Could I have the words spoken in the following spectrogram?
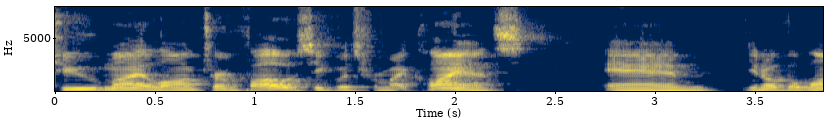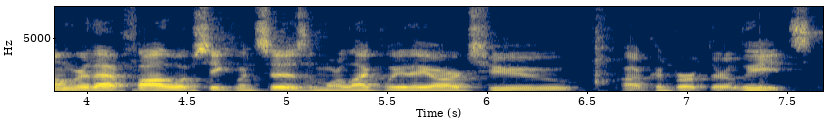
to my long-term follow-up sequence for my clients. And you know, the longer that follow-up sequence is, the more likely they are to uh, convert their leads.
